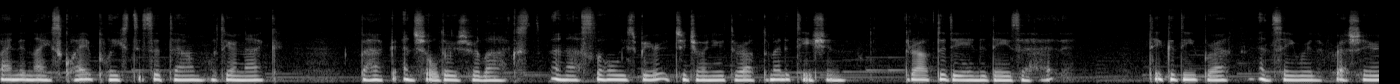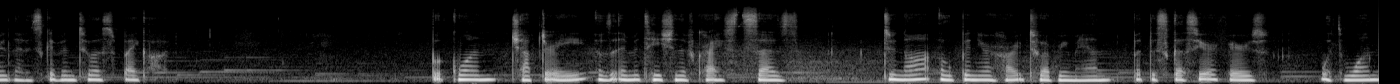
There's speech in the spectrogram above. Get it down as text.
find a nice quiet place to sit down with your neck, back, and shoulders relaxed and ask the Holy Spirit to join you throughout the meditation, throughout the day and the days ahead. Take a deep breath and savor the fresh air that is given to us by God. Book 1, Chapter 8 of the Imitation of Christ says, Do not open your heart to every man, but discuss your affairs with one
